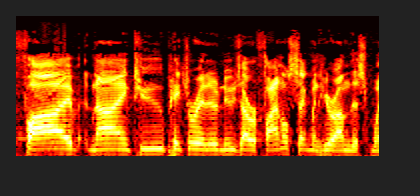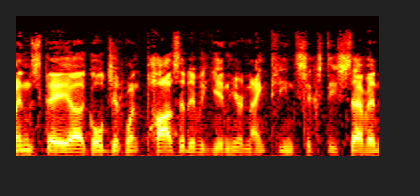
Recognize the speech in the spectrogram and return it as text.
0592. Patriot Radio News, our final segment here on this Wednesday. Uh, gold just went positive again here, 1967.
